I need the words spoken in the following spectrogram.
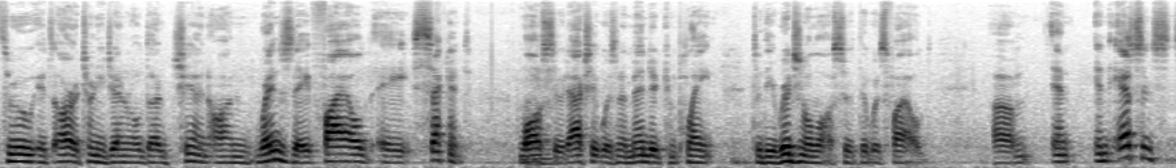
through its our Attorney General Doug Chin, on Wednesday filed a second mm-hmm. lawsuit. Mm. Actually, it was an amended complaint to the original lawsuit that was filed. Um, and in essence,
